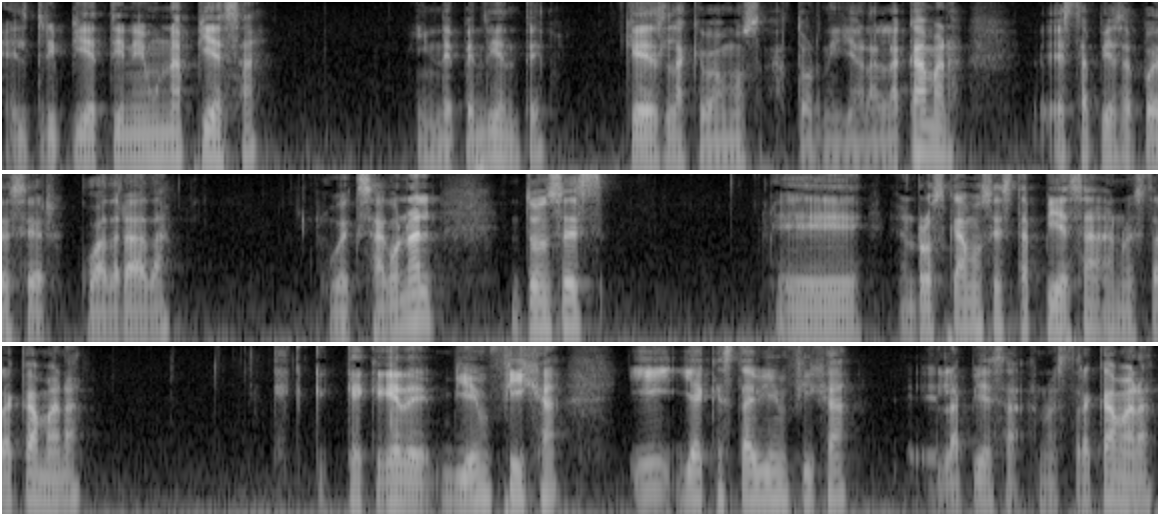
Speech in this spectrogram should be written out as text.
el tripié tiene una pieza independiente que es la que vamos a atornillar a la cámara. Esta pieza puede ser cuadrada o hexagonal. Entonces eh, enroscamos esta pieza a nuestra cámara que, quede bien fija y ya que está bien fija eh, la pieza a nuestra cámara,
